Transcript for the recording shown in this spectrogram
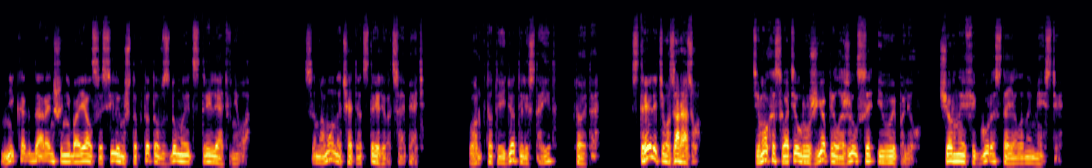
Никогда раньше не боялся Силин, что кто-то вздумает стрелять в него. Самому начать отстреливаться опять. Вон кто-то идет или стоит? Кто это? Стрелить его, заразу! Тимоха схватил ружье, приложился и выпалил. Черная фигура стояла на месте.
